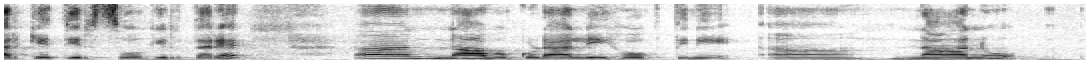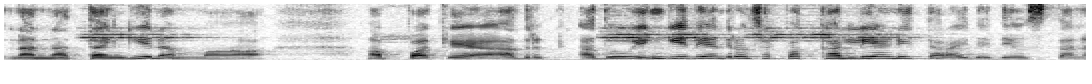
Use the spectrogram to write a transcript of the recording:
ಅರ್ಕೆ ತೀರ್ಸೋಗಿರ್ತಾರೆ. ನಾವು ಕೂಡ ಅಲ್ಲಿ ಹೋಗ್ತೀನಿ. ನಾನು, ನನ್ನ ತಂಗಿ, ನಮ್ಮ ಅಪ್ಪಕ್ಕೆ ಅದ್ರ, ಅದು ಹೆಂಗಿದೆ ಅಂದರೆ ಒಂದು ಸ್ವಲ್ಪ ಕಲ್ಯಾಣಿ ಥರ ಇದೆ ದೇವಸ್ಥಾನ.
